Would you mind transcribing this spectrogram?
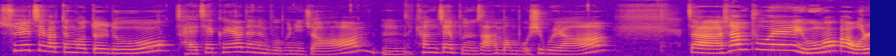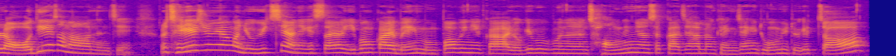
수일치 같은 것들도 잘 체크해야 되는 부분이죠. 음, 현재 분사 한번 보시고요. 자, 샴푸의 용어가 원래 어디에서 나왔는지. 그리고 제일 중요한 건 요 위치 아니겠어요? 이번 과의 메인 문법이니까 여기 부분은 적는 연습까지 하면 굉장히 도움이 되겠죠?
